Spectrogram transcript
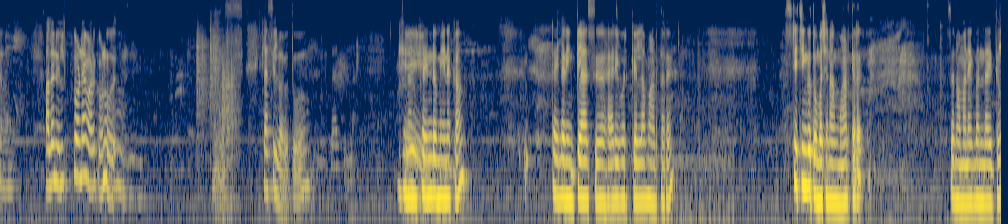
ಚೆನ್ನಾಗಿ ಅಲ್ಲ ನಿಲ್ತ್ಕೊಂಡೇ ಮಾಡ್ಕೊಂಡು ಹೋದೆ ಕ್ಲಾಸ್ ಇಲ್ವಾ ಇವತ್ತು? ನನ್ನ ಫ್ರೆಂಡು ಮೇನಕ. ಟೈಲರಿಂಗ್ ಕ್ಲಾಸ್ ಹ್ಯಾರಿ ವರ್ಕ್ ಎಲ್ಲ ಮಾಡ್ತಾರೆ. ಸ್ಟಿಚಿಂಗು ತುಂಬ ಚೆನ್ನಾಗಿ ಮಾಡ್ತಾರೆ. ಸೊ ನಾವು ಮನೆಗೆ ಬಂದಾಯಿತು.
